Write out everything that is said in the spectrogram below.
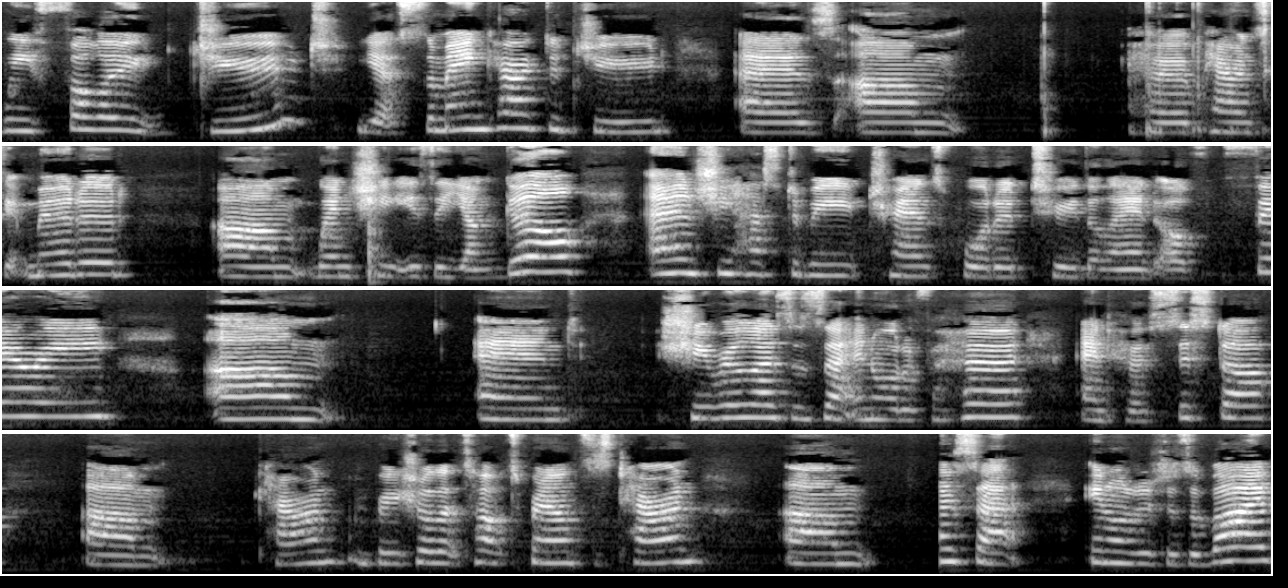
we follow Jude. Yes, the main character Jude as um her parents get murdered um, when she is a young girl, and she has to be transported to the land of Fairy. Um, and she realizes that in order for her and her sister, um, Karen, I'm pretty sure that's how it's pronounced, is Taryn, um, is that in order to survive,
